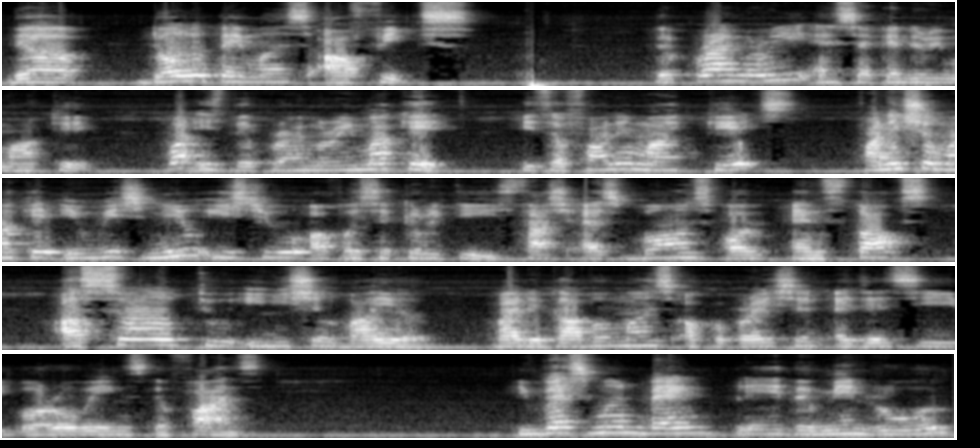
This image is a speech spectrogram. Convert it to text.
their dollar payments are fixed. The primary and secondary market. What is the primary market? It's a financial market, financial market in which new issue of a security such as bonds or, and stocks are sold to initial buyer by the governments or corporation agency borrowing the funds. Investment bank play the main role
